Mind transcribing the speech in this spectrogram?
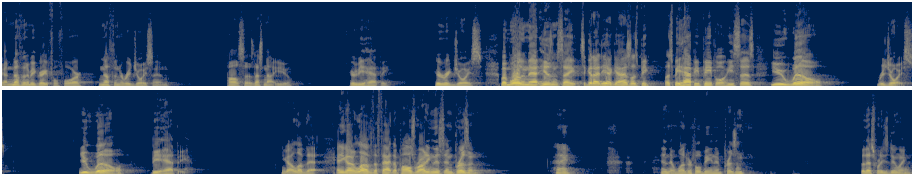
Got nothing to be grateful for, nothing to rejoice in. Paul says, That's not you. You're to be happy. You're rejoice. But more than that, he doesn't say, it's a good idea, guys. Let's be, let's be happy people. He says, you will rejoice. You will be happy. You got to love that. And you got to love the fact that Paul's writing this in prison. Hey, isn't it wonderful being in prison? But that's what he's doing.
